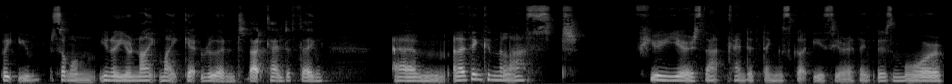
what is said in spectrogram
But you, someone, you know, your night might get ruined, that kind of thing. Um, and I think in the last few years, that kind of thing's got easier. I think there's more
